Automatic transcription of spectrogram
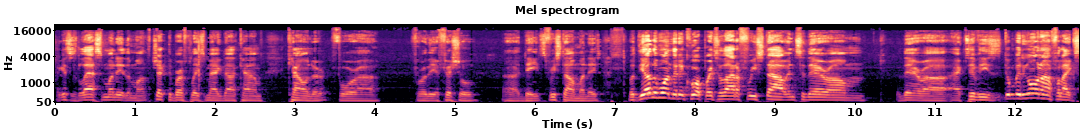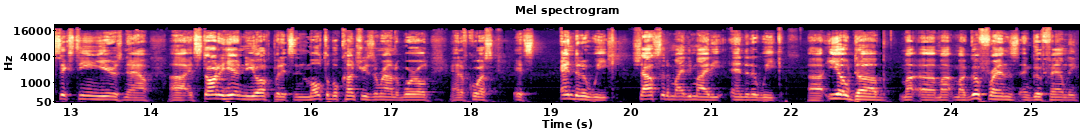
I guess it's last Monday of the month. Check the birthplacemag.com calendar for uh, for the official uh, dates, Freestyle Mondays. But the other one that incorporates a lot of freestyle into their um their uh, activities. It's been going on for like 16 years now. Uh, it started here in New York, but it's in multiple countries around the world. And of course, it's end of the weak. Shouts to the mighty, mighty end of the weak. Uh, EO Dub, my, uh, my, my good friends and good family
